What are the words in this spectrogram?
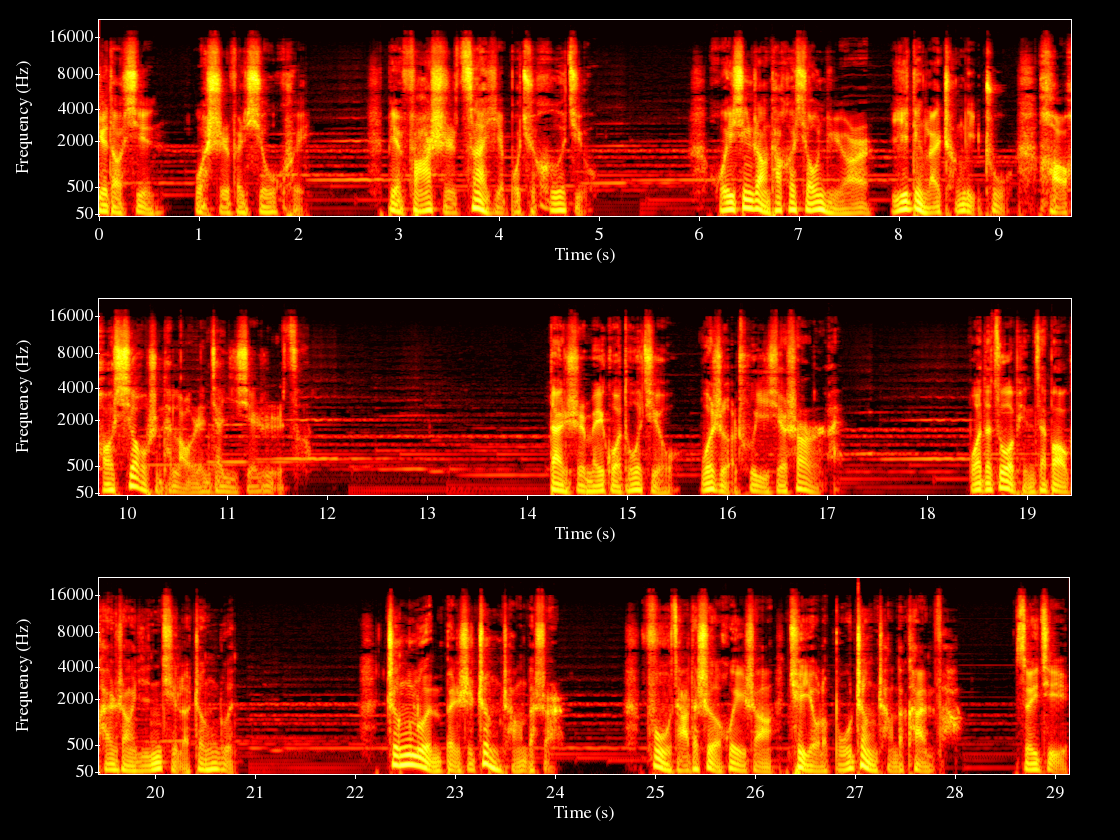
接到信，我十分羞愧，便发誓再也不去喝酒。回信让他和小女儿一定来城里住，好好孝顺他老人家一些日子。但是没过多久，我惹出一些事儿来。我的作品在报刊上引起了争论。争论本是正常的事儿，复杂的社会上却有了不正常的看法，随即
